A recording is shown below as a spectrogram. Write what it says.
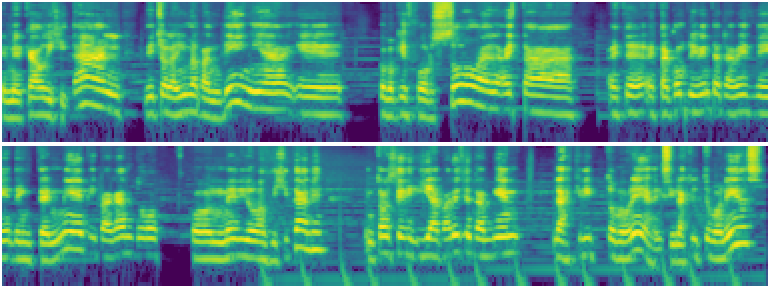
el mercado digital, de hecho la misma pandemia, como que forzó a, esta, esta, compra y venta a través de, de Internet y pagando con medios digitales. Entonces, y aparece también las criptomonedas. Y si las criptomonedas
